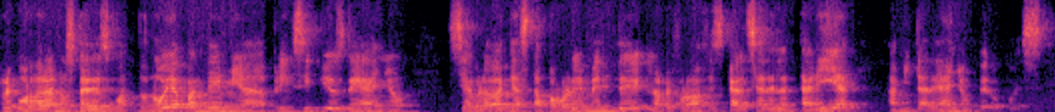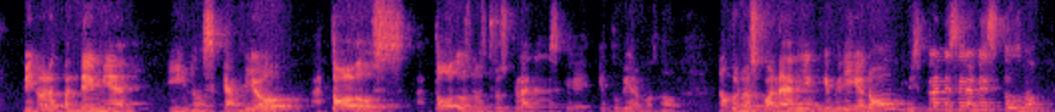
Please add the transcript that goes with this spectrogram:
recordarán ustedes, cuando no había pandemia, a principios de año, se hablaba que hasta probablemente la reforma fiscal se adelantaría a mitad de año, pero pues vino la pandemia y nos cambió a todos, a todos nuestros planes que, que tuviéramos, ¿no? No conozco a nadie que me diga, no, mis planes eran estos, ¿no?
